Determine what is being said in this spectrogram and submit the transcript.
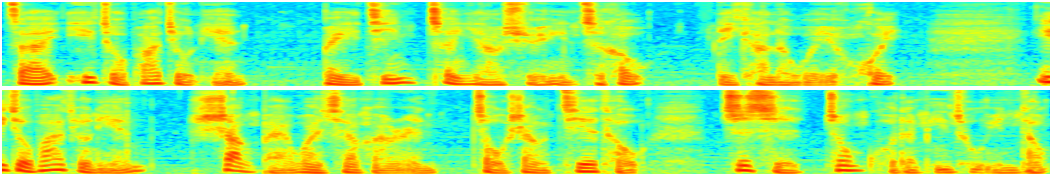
在一九八九年北京镇压学运之后离开了委员会。一九八九年，上百万香港人走上街头支持中国的民主运动，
